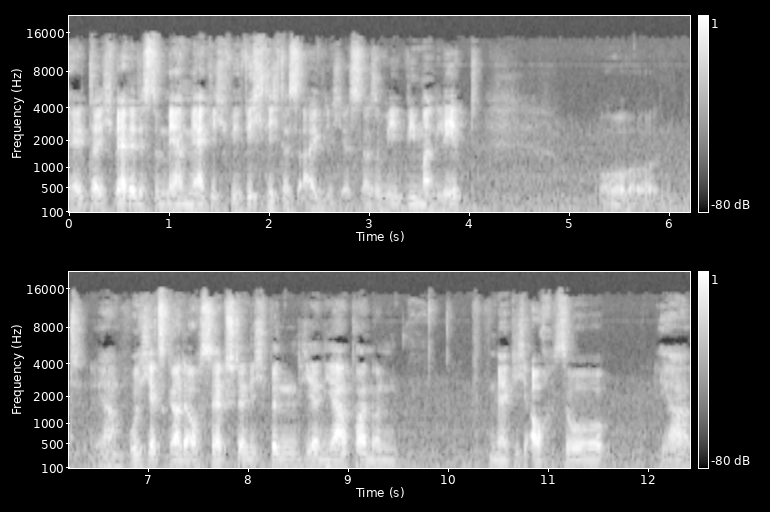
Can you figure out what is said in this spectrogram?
älter ich werde, desto mehr merke ich, wie wichtig das eigentlich ist, also wie, wie man lebt. Und ja, wo ich jetzt gerade auch selbstständig bin hier in Japan und merke ich auch so, ja,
